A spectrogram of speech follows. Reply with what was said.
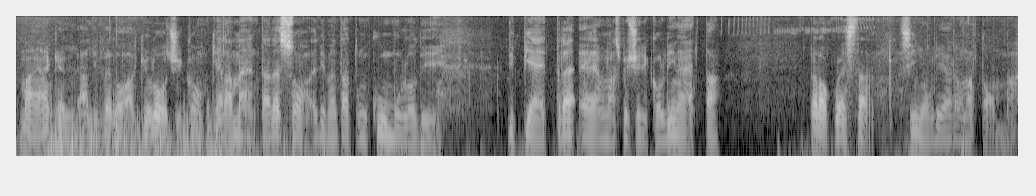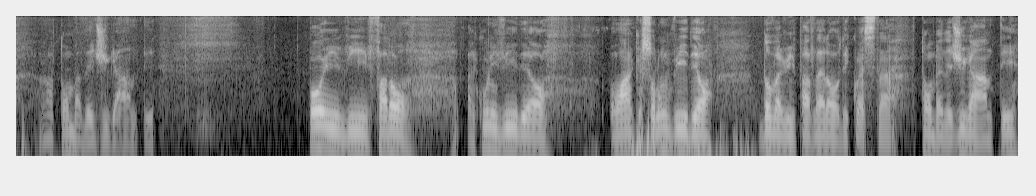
ma anche a livello archeologico chiaramente. Adesso è diventato un cumulo di, di pietre è una specie di collinetta però questa signori era una tomba una tomba dei giganti. Poi vi farò alcuni video o anche solo un video dove vi parlerò di queste tombe dei giganti.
